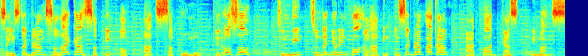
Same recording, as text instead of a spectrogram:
sa Instagram, sa Laika, sa TikTok at sa Kumu. And also, sundin, sundan nyo rin po ang ating Instagram account at Podcast ni Mans.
